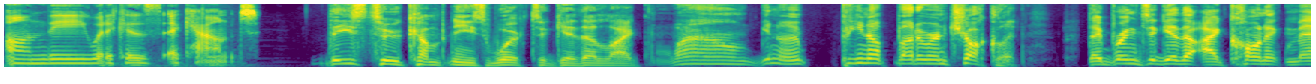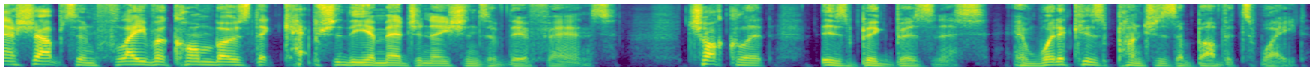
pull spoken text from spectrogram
on the Whittaker's account. These two companies work together like, well, you know, peanut butter and chocolate. They bring together iconic mashups and flavour combos that capture the imaginations of their fans. Chocolate is big business, and Whittaker's punches above its weight.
